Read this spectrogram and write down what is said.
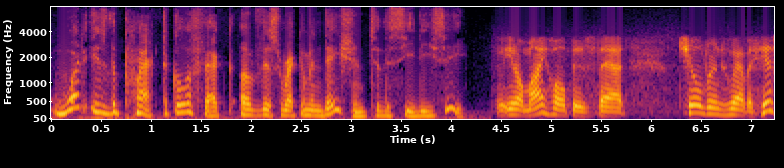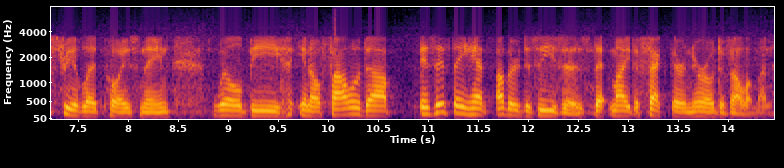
what is the practical effect of this recommendation to the CDC? You know, my hope is that children who have a history of lead poisoning will be, you know, followed up as if they had other diseases that might affect their neurodevelopment.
